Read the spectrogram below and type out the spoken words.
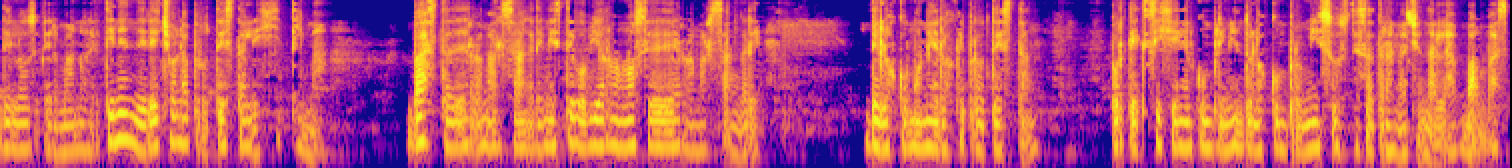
de los hermanos. Tienen derecho a la protesta legítima. Basta de derramar sangre. En este gobierno no se debe derramar sangre de los comuneros que protestan porque exigen el cumplimiento de los compromisos de esa transnacional Las Bambas,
